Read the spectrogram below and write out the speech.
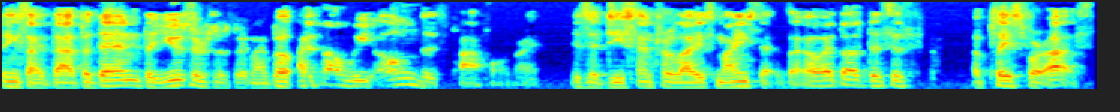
things like that. But then the users are like, but I thought we own this platform, right? It's a decentralized mindset. It's like, oh, I thought this is a place for us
